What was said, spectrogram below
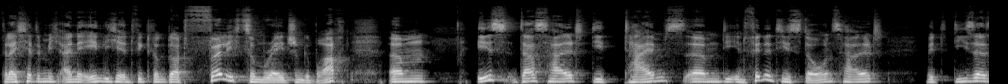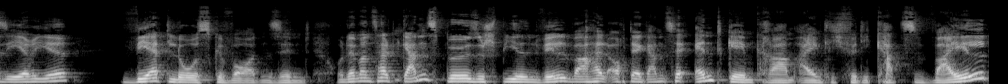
Vielleicht hätte mich eine ähnliche Entwicklung dort völlig zum Ragen gebracht. Ähm, ist, dass halt die Times, ähm, die Infinity Stones halt mit dieser Serie wertlos geworden sind. Und wenn man es halt ganz böse spielen will, war halt auch der ganze Endgame-Kram eigentlich für die Katz, weil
